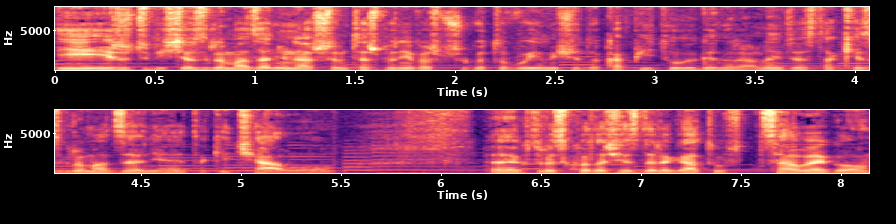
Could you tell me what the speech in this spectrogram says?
I rzeczywiście w zgromadzeniu naszym też, ponieważ przygotowujemy się do kapituły generalnej, to jest takie zgromadzenie, takie ciało, e, które składa się z delegatów całego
